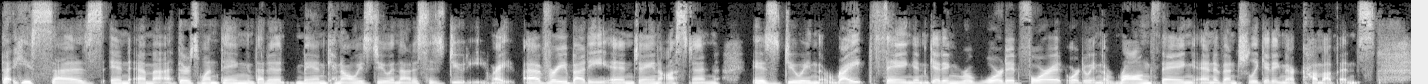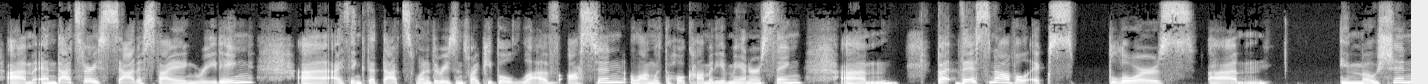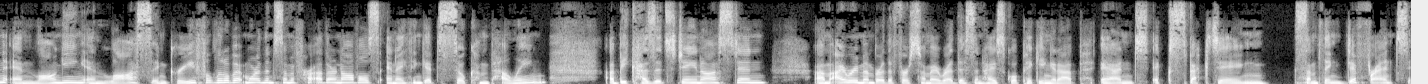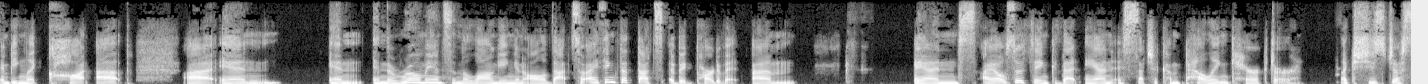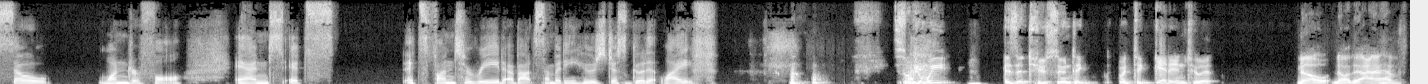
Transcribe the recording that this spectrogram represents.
that he says in Emma, there's one thing that a man can always do, and that is his duty, right? Everybody in Jane Austen is doing the right thing and getting rewarded for it, or doing the wrong thing and eventually getting their comeuppance. Um, and that's very satisfying reading. Uh, I think that that's one of the reasons why people love Austen, along with the whole comedy of manners thing. Um, but this novel explores um, emotion and longing and loss and grief a little bit more than some of her other novels. And I think it's so compelling uh, because it's Jane Austen. Um, I remember the first time I read this in high school, picking it up and expecting something different and being like caught up uh, in in in the romance and the longing and all of that. So I think that that's a big part of it. Um, and I also think that Anne is such a compelling character. Like she's just so wonderful. And it's it's fun to read about somebody who's just good at life. so can we is it too soon to to get into it? No, no, I have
